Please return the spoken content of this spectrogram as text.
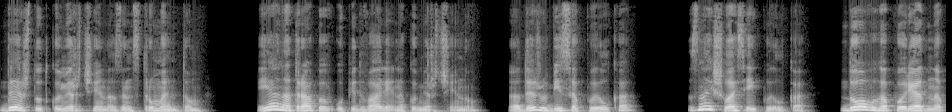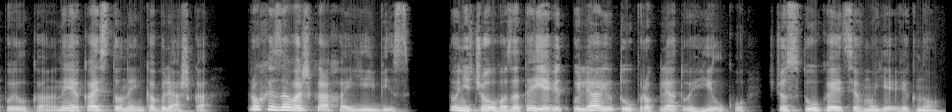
Де ж тут комірчина з інструментом? Я натрапив у підвалі на комірчину. А де ж у біса пилка? Знайшлася й пилка. Довга порядна пилка, не якась тоненька бляшка, трохи заважка, хай їй біс. То нічого, зате я відпиляю ту прокляту гілку, що стукається в моє вікно.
